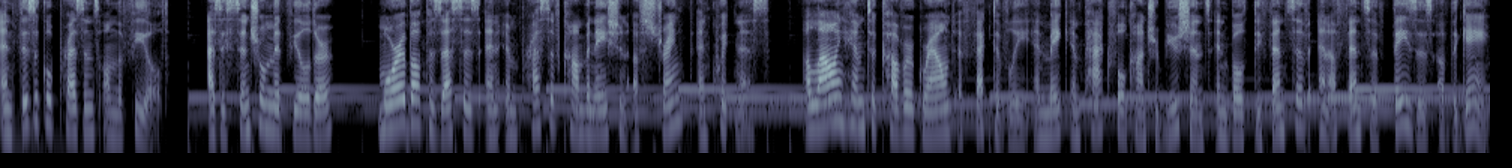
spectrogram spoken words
and physical presence on the field. As a central midfielder, Moriba possesses an impressive combination of strength and quickness, allowing him to cover ground effectively and make impactful contributions in both defensive and offensive phases of the game.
